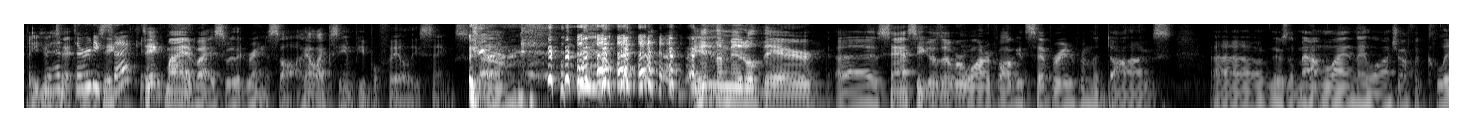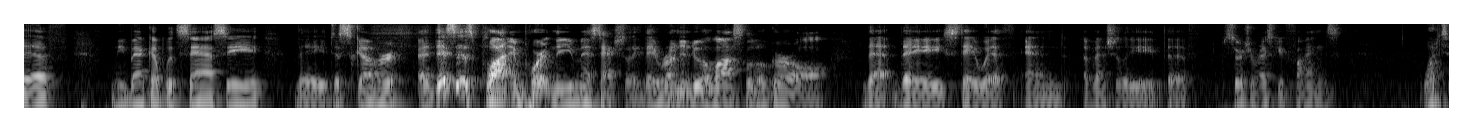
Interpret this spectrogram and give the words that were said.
But you can had ta- 30 take, seconds. Take my advice with a grain of salt. I like seeing people fail these things. Um, in the middle there, uh, Sassy goes over waterfall, gets separated from the dogs. Um, there's a mountain lion. They launch off a cliff. Meet back up with Sassy. They discover uh, this is plot important that you missed. Actually, they run into a lost little girl that they stay with, and eventually the search and rescue finds what?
